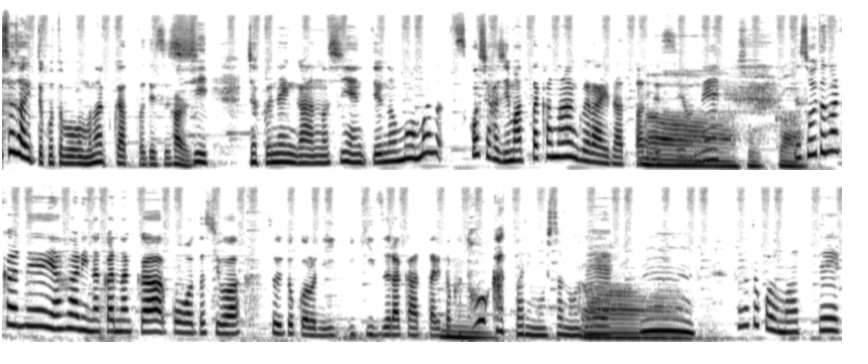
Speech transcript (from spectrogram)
世代って言葉もなかったですし、はい若年がんの支援っていうのもまだ少し始まったかなぐらいだったんですよね。ああ、そうか。でそういった中でやはりなかなかこう私はそういうところに行きづらかったりとか、うん遠かったりもしたので、うん、そういうところもあって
